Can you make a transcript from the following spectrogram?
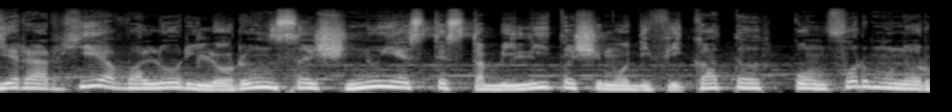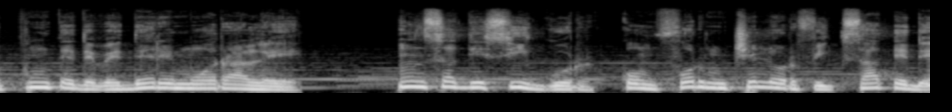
Ierarhia valorilor însăși nu este stabilită și modificată conform unor puncte de vedere morale, însă desigur, conform celor fixate de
